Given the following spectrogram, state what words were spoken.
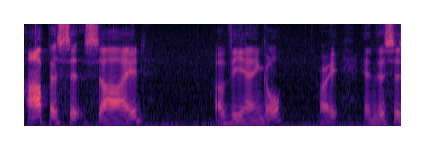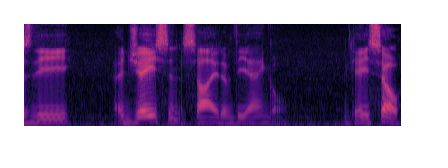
opposite side of the angle, right? And this is the adjacent side of the angle. Okay, so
